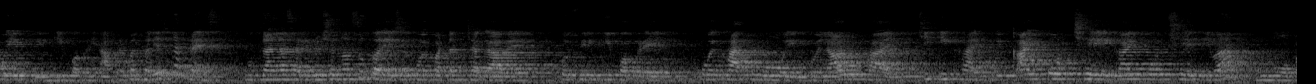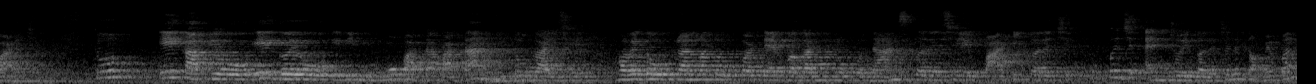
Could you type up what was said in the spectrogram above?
કોઈએ ફીરકી પકડી. આપણે પણ કરીએ છીએ ને ફ્રેન્ડ્સ ઉત્તરાયણના સેલિબ્રેશનમાં શું કરીએ છીએ? કોઈ પતંગ ચગાવે, કોઈ ફીરકી પકડે કોઈ ખાતું હોય, કોઈ લાડુ ખાય, કોઈ ચીકી ખાય, કોઈ કાઈપોટ છે કાઈપોટ છે તેવા બૂમો પાડે છે. તો એ કાપ્યો, એ ગયો, એવી બૂમો પાડતા પાડતા ગીતો ગાય છે. હવે તો ઉત્તરાયણમાં તો ઉપર ટેપ વગાડીને લોકો ડાન્સ કરે છે પાર્ટી કરે છે, ખૂબ જ એન્જોય કરે છે. અને તમે પણ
